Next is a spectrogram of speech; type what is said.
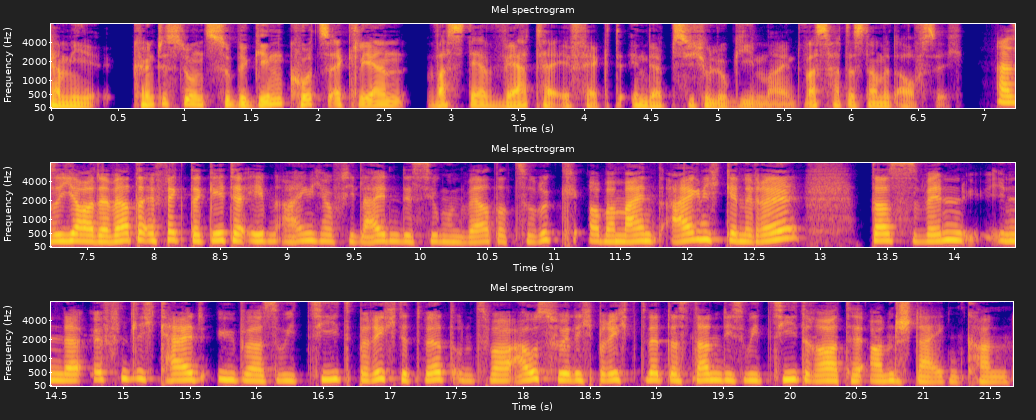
Camille, könntest du uns zu Beginn kurz erklären, was der Werther-Effekt in der Psychologie meint? Was hat es damit auf sich? Also ja, der Werther-Effekt, der geht ja eben eigentlich auf die Leiden des jungen Werther zurück, aber meint eigentlich generell, dass wenn in der Öffentlichkeit über Suizid berichtet wird, und zwar ausführlich berichtet wird, dass dann die Suizidrate ansteigen kann.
